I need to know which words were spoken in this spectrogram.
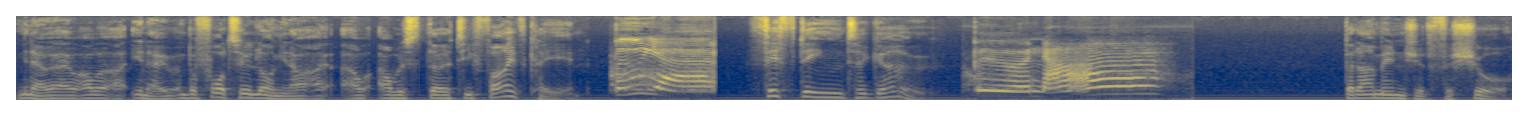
You know, I, I, you know, and before too long, you know, I, I, I was 35k in. Booyah! 15 to go. Boo nah. But I'm injured for sure.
